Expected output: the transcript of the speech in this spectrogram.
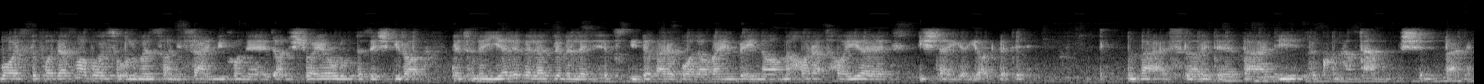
با استفاده از مباحث علوم انسانی سعی می‌کنه دانشجوهای علوم پزشکی را بتونه یه لول از لول حفظی ببره بالا و این به اینا مهارت های بیشتری یاد بده. و اسلاید بعدی بکنم تموم میشه بله.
